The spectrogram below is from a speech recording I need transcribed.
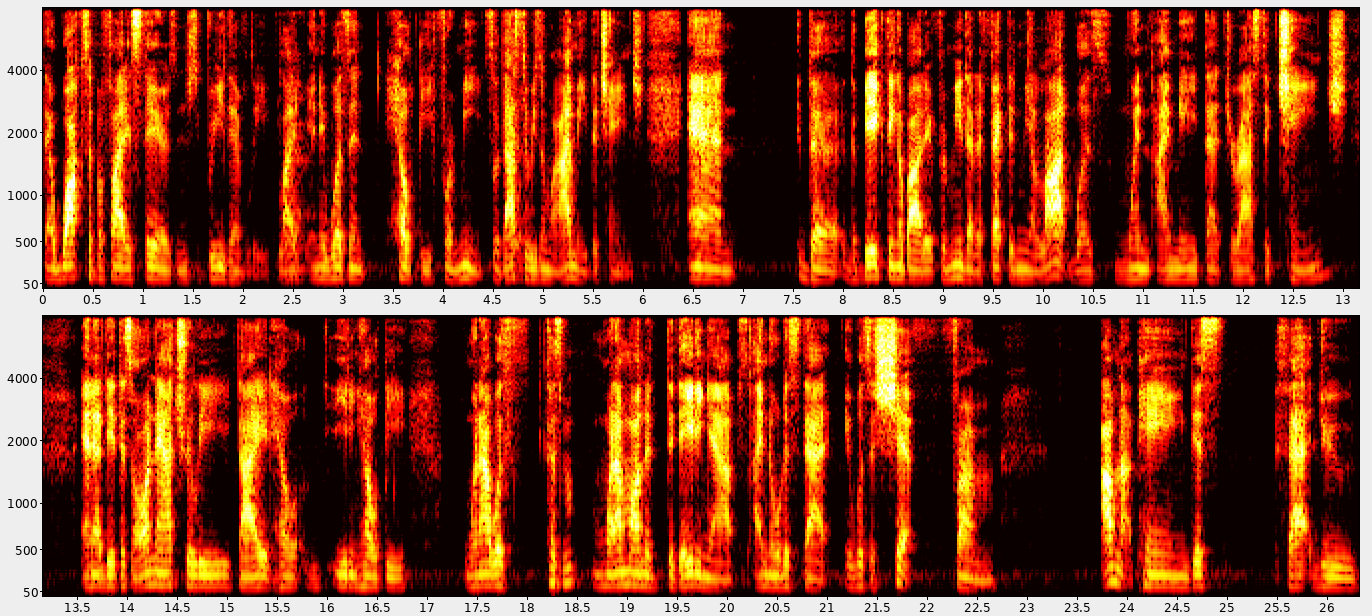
that walks up a flight of stairs and just breathe heavily like Yeah. and it wasn't healthy for me so that's the reason why i made the change and the the big thing about it for me that affected me a lot was when i made that drastic change. And i did this all naturally diet health eating healthy. When i was because when i'm on the, the dating apps i noticed that it was a shift from i'm not paying this fat dude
